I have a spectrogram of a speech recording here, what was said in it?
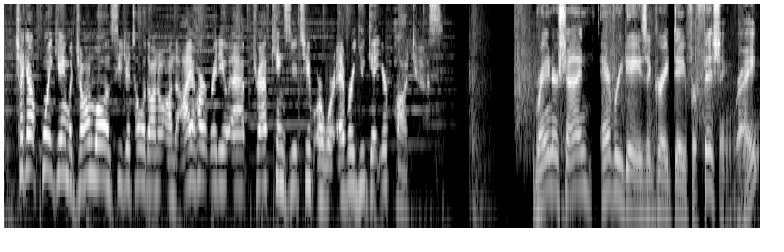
Check out Point Game with John Wall and CJ Toledano on the iHeartRadio app, DraftKings YouTube, or wherever you get your podcasts. Rain or shine, every day is a great day for fishing, right?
